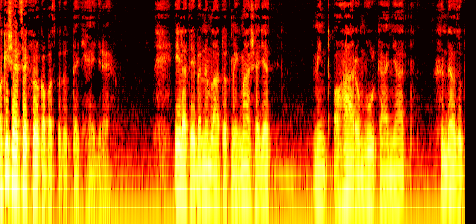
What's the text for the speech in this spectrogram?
A kis herceg fölkapaszkodott egy hegyre. Életében nem látott még más hegyet, mint a három vulkánját, de azok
